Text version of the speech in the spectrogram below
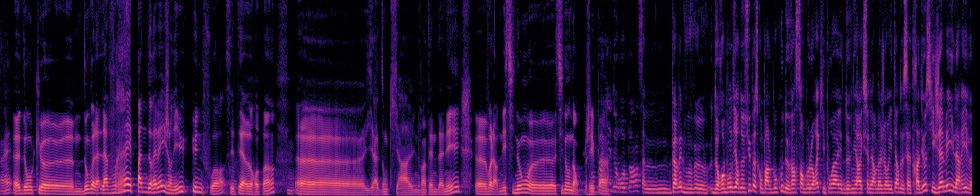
Ouais. Euh, donc, euh, donc voilà, la vraie panne de réveil, j'en ai eu une fois, c'était à Europe 1, euh, il y a donc il y a une vingtaine d'années. Euh, voilà, mais sinon, euh, sinon non, j'ai pas. d'Europe 1, ça me permet de, vous, de rebondir dessus parce qu'on parle beaucoup de Vincent Bolloré qui pourrait devenir actionnaire majoritaire de cette radio. Si jamais il arrive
